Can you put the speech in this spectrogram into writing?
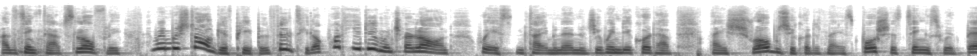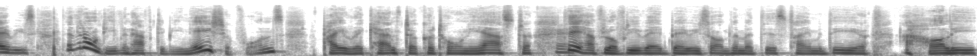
and they think that's lovely. I mean, we should all give people filthy look. What are you doing with your lawn? Wasting time and energy when you could have nice shrubs, you could have nice bushes, things with berries. They don't even have to be native ones. Pyracantha, cotoneaster, they have lovely red berries on them at this time of the year. A holly,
